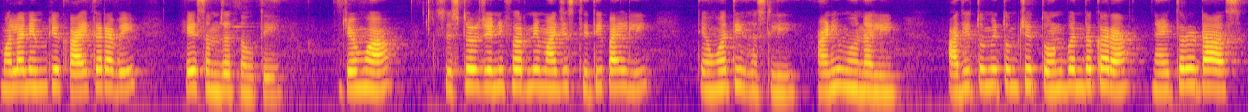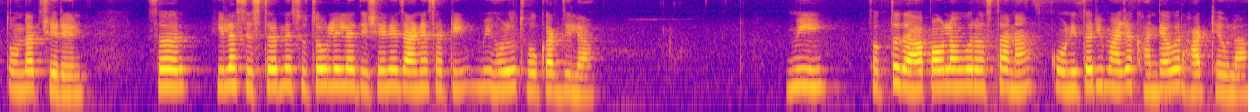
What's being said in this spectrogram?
मला नेमके काय करावे हे समजत नव्हते. जेव्हा सिस्टर जेनिफरने माझी स्थिती पाहिली तेव्हा ती हसली आणि म्हणाली आधी तुम्ही तुमचे तोंड बंद करा नाहीतर डास तोंडात शिरेल. सर हिला सिस्टरने सुचवलेल्या दिशेने जाण्यासाठी मी हळूच होकार दिला. मी फक्त दहा पावलांवर असताना कोणीतरी माझ्या खांद्यावर हात ठेवला.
